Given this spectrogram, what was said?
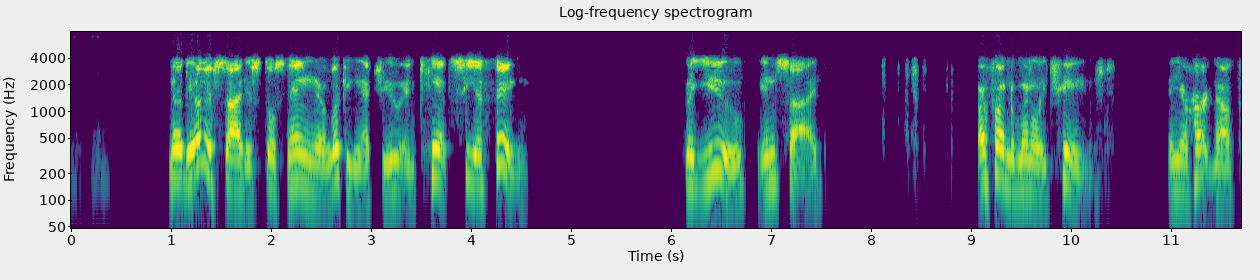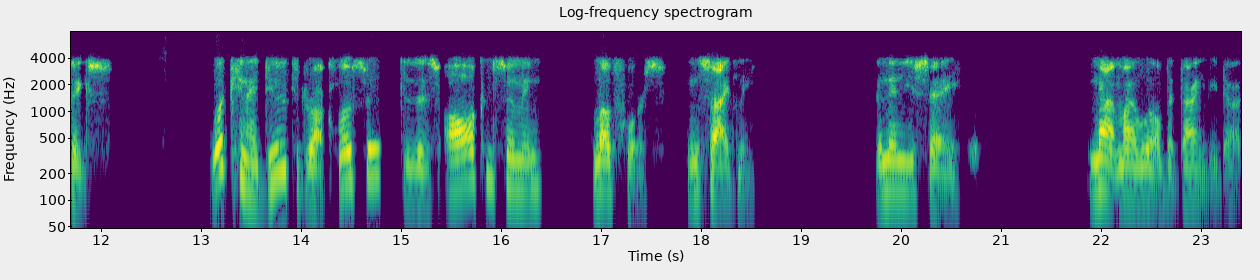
Mm-hmm. Now, the other side is still standing there looking at you and can't see a thing. But you, inside, are fundamentally changed, and your heart now thinks, what can I do to draw closer to this all consuming love force inside me? And then you say, Not my will, but thine be done.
